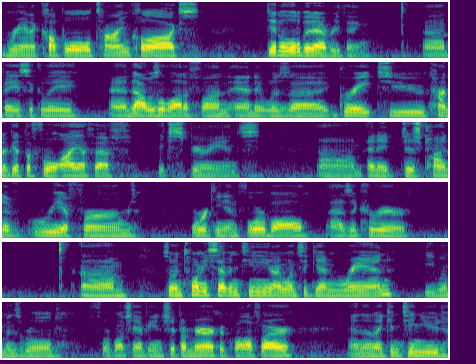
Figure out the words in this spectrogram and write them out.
ran a couple time clocks, did a little bit of everything, uh, basically. And that was a lot of fun. And it was uh, great to kind of get the full IFF experience. Um, and it just kind of reaffirmed working in floorball as a career. Um, so in 2017, I once again ran the Women's World Floorball Championship America qualifier, and then I continued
